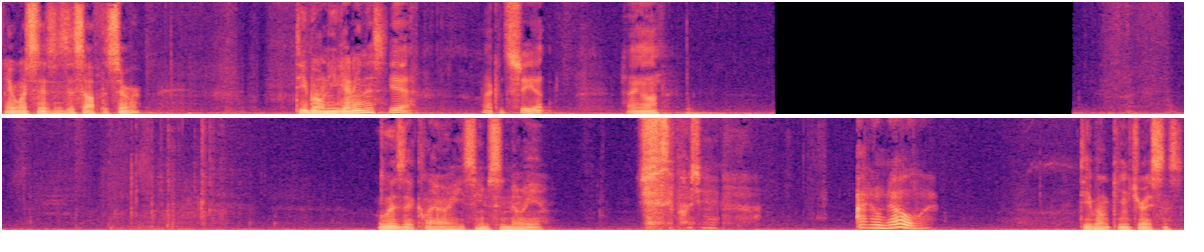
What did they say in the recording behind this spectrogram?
Hey, what's this? Is this off the server? T Bone, you getting this? Yeah, I can see it. Hang on. Who is it, Clara? He seems to know you. I don't know. T Bone, can you trace this?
